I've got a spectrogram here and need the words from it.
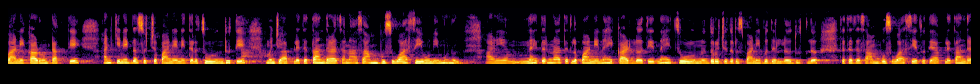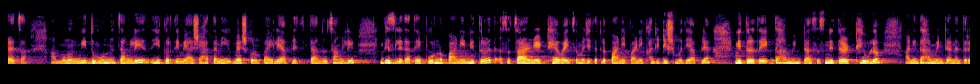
पाणी काढून टाकते. आणखीन एकदा स्वच्छ पाण्याने त्याला चुळून धुते. म्हणजे आपल्या त्या तांदळाचा ना असा आंबूस वास येऊ नये म्हणून. आणि नाहीतर ना त्यातलं पाणी नाही काढलं ते नाही चुळून दररोजच्या दररोज पाणी बदललं धुतलं तर त्याचा असा आंबूस वास येतो त्या आपल्या तांदळाचा. म्हणून मी धुवून चांगले हे करते. मी अशा हाताने मॅश करून पाहिले. आपले तांदूळ चांगले भिजलेत आता हे पूर्ण पाणी नितळत असं चाळणीत ठेवायचं. म्हणजे त्यातलं पाणी पाणी खाली डिशमध्ये आपल्या नितळतं एक दहा मिनटं असंच नितळत ठेवलं आणि दहा मिनटानंतर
